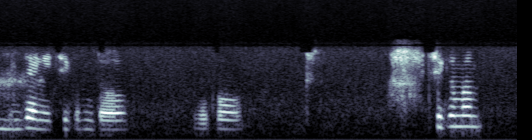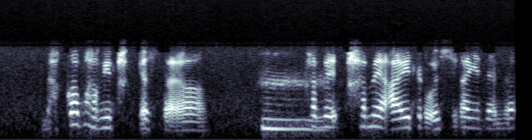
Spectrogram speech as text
음, 굉장히 지금도 그리고 지금은 낮과 밤이 바뀌었어요. 음, 밤에 밤에 아이들 올 시간이 되면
